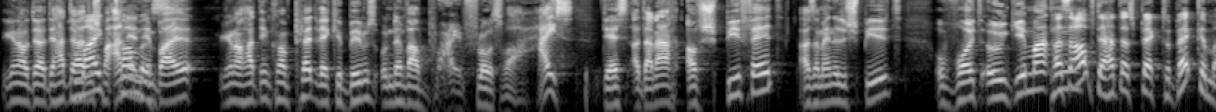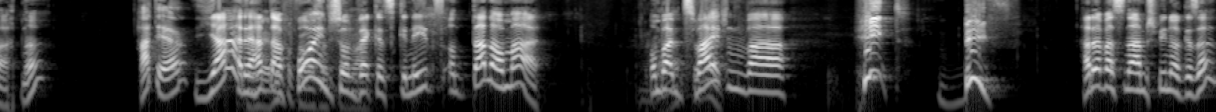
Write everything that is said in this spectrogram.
Genau, der, der hat, der hat nicht mal an Thomas. den Ball, genau, hat den komplett weggebimst und dann war Brian Flores war heiß. Der ist danach aufs Spielfeld, also am Ende des Spiels, und wollte irgendjemanden. Pass auf, der hat das Back-to-Back gemacht, ne? Hat er? Ja, der hat davor was ihn das schon da weggesgenetzt und dann nochmal. Und beim zweiten war Heat Beef. Hat er was nach dem Spiel noch gesagt?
